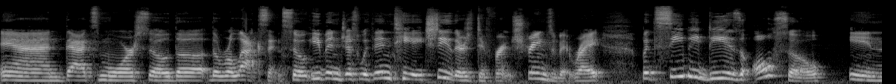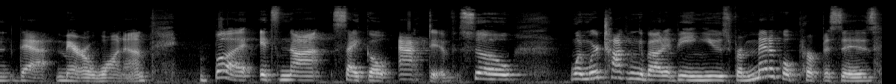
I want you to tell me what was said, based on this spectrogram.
and that's more so the the relaxant. So even just within THC, there's different strains of it, right? But CBD is also in that marijuana, but it's not psychoactive. So when we're talking about it being used for medical purposes,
